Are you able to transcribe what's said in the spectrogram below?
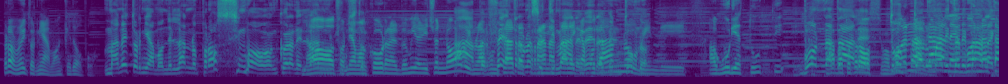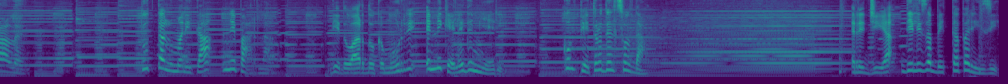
però noi torniamo anche dopo. Ma noi torniamo nell'anno prossimo o ancora nell'anno No, giusto? torniamo ancora nel 2019 Ah, in una perfetto, puntata tra una tra Natale settimana, e è vero, Capodanno. 21. Quindi auguri a tutti. e Buon Natale, prossimo. tutta Buon Natale. l'umanità ne buon parla. Natale! Tutta l'umanità ne parla. Di Edoardo Camurri e Michele Demieri. Con Pietro del Soldà. Regia di Elisabetta Parisi.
